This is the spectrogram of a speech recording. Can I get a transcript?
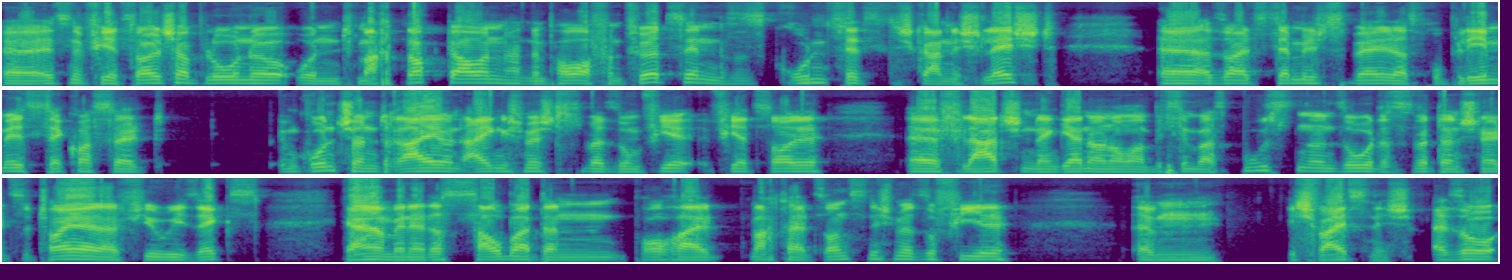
Äh, ist eine 4 Zoll Schablone und macht Knockdown, hat eine Power von 14. Das ist grundsätzlich gar nicht schlecht. Äh, also als Damage Spell. Das Problem ist, der kostet halt im Grund schon 3 und eigentlich möchtest du bei so einem 4, 4 Zoll äh, Flatschen dann gerne auch noch mal ein bisschen was boosten und so. Das wird dann schnell zu teuer. Der Fury 6, ja, wenn er das zaubert, dann braucht er halt, macht er halt sonst nicht mehr so viel. Ähm, ich weiß nicht. Also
